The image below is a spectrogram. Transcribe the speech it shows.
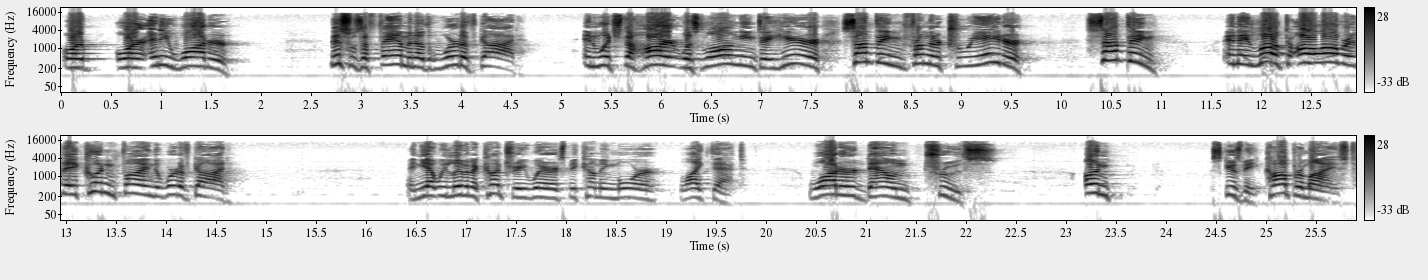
or, or any water. This was a famine of the Word of God, in which the heart was longing to hear something from their Creator. Something. And they looked all over, they couldn't find the Word of God. And yet we live in a country where it's becoming more like that. Watered down truths, un, excuse me, compromised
